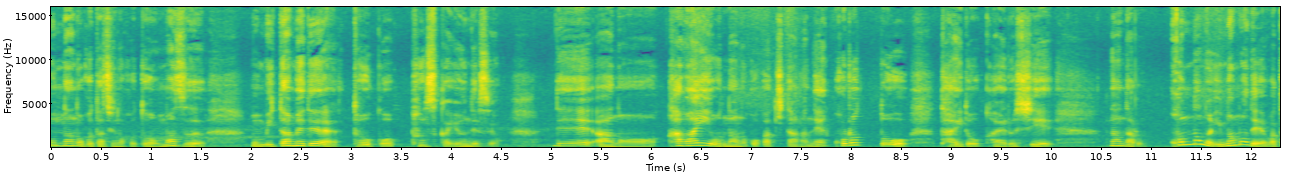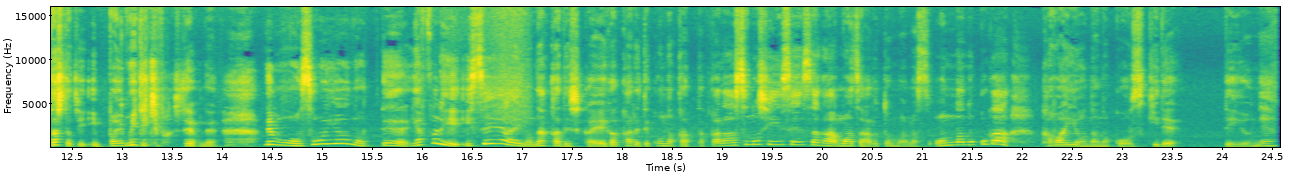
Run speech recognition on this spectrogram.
女の子たちのことを、まず、もう見た目でトークをプンスカ言うんですよ。で、あの、可愛い女の子が来たらね、コロッと態度を変えるし、なんだろう、こんなの今まで私たちいっぱい見てきましたよね。でもそういうのってやっぱり異性愛の中でしか描かれてこなかったからその新鮮さがまずあると思います。女の子が可愛い女の子を好きでっていうね。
